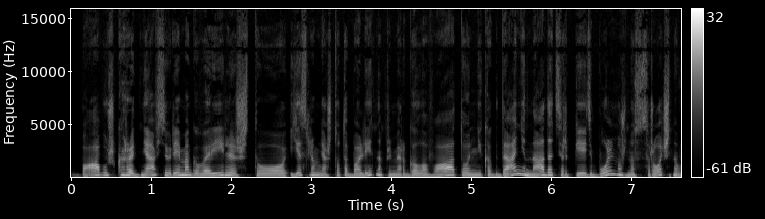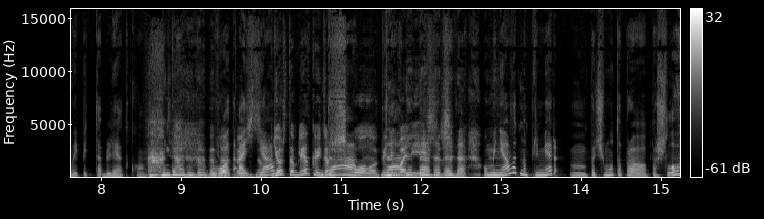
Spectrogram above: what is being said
бабушка, родня все время говорили, что если у меня что-то болит, например, голова, то никогда не надо терпеть боль, нужно срочно выпить таблетку. Да, да, да, да. Вот, а я пьешь таблетку, идешь в школу, ты не болеешь. Да, да, да, да. У меня вот, например, почему-то пошло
